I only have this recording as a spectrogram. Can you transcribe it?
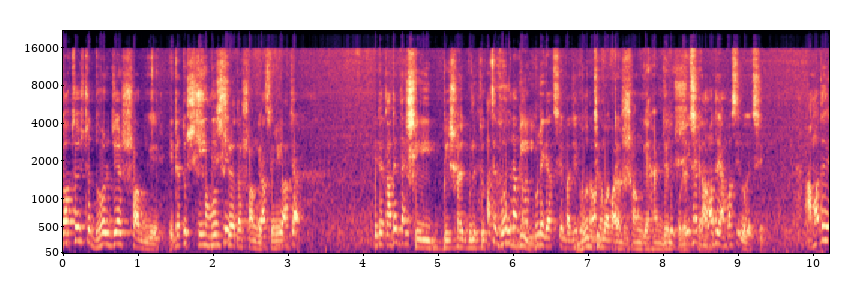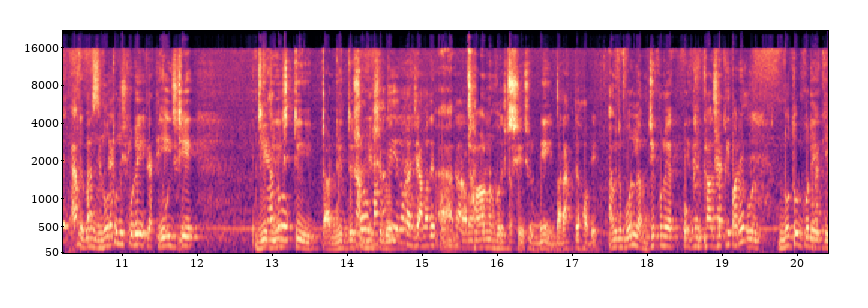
যথেষ্ট ধৈর্যের সঙ্গে এটা তো সেই সহনশীলতার সঙ্গে তিনি এটা কাদের সেই বিষয়গুলিকে আচ্ছা খুবই বুদ্ধিমত্তার সঙ্গে হ্যান্ডেল তো আমাদের রয়েছে। আমাদের এবং নতুন করে এই যে যে জিনিসটি তার নির্দেশন হিসেবে ছড়ানো হচ্ছে। কিছু নেই বা রাখতে হবে। আমি তো বললাম যে কোনো এক পক্ষের কাজ হতে পারে নতুন করে কি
